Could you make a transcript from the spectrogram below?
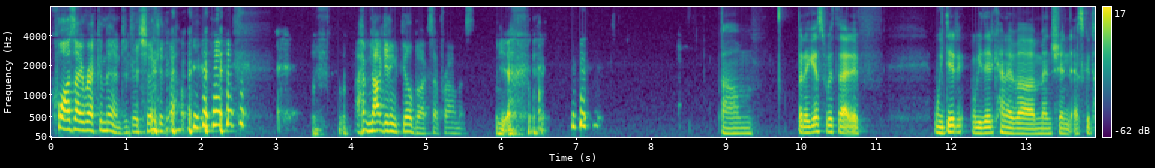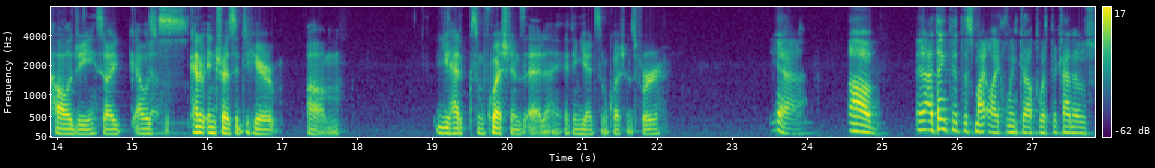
quasi recommend to go check it out. I'm not getting Thiel books, I promise. Yeah. Um, but I guess with that, if we did we did kind of uh, mention eschatology, so I I was Yes. kind of interested to hear. Um, you had some questions, Ed. I, I think you had some questions for. Yeah. Um, and I think that this might like link up with the kind of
